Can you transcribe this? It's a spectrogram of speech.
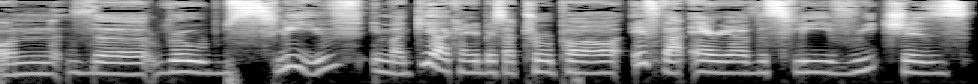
on the robe's sleeve, in magia turpa, if that area of the sleeve reaches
